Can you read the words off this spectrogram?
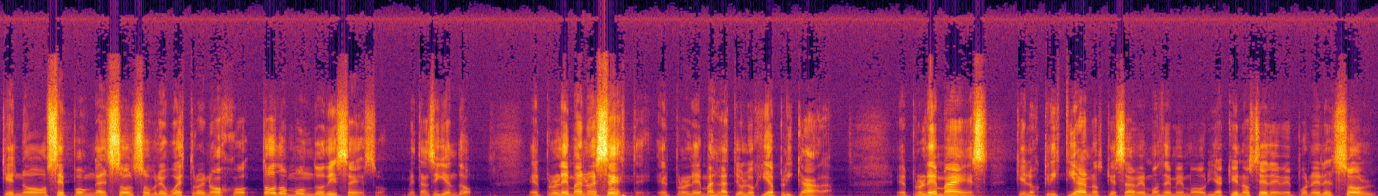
que no se ponga el sol sobre vuestro enojo. Todo mundo dice eso. ¿Me están siguiendo? El problema no es este, el problema es la teología aplicada. El problema es que los cristianos que sabemos de memoria que no se debe poner el sol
